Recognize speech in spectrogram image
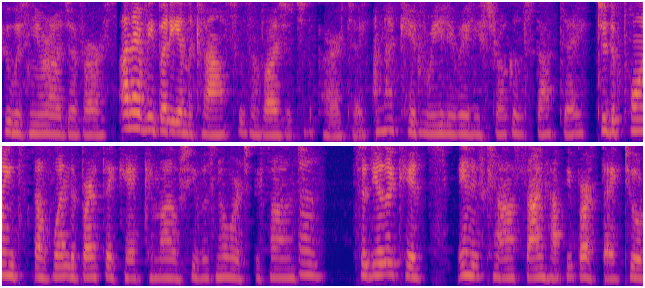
who was neurodiverse, and everybody in the class was invited to the party. And that kid really, really struggled that day to the point that when the birthday cake came out, he was nowhere to be found. Mm. So the other kids in his class sang happy birthday to a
